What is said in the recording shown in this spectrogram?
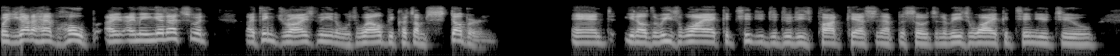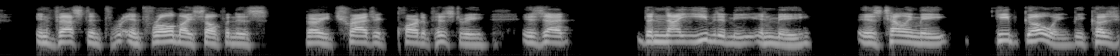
but you got to have hope. I I mean yeah, that's what I think drives me, and it was well because I'm stubborn. And you know the reason why I continue to do these podcasts and episodes, and the reason why I continue to invest and th- enthrall myself in this very tragic part of history, is that the naivety in me is telling me keep going because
